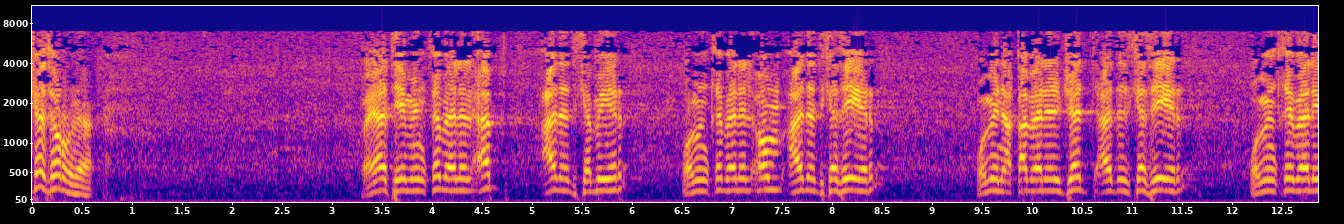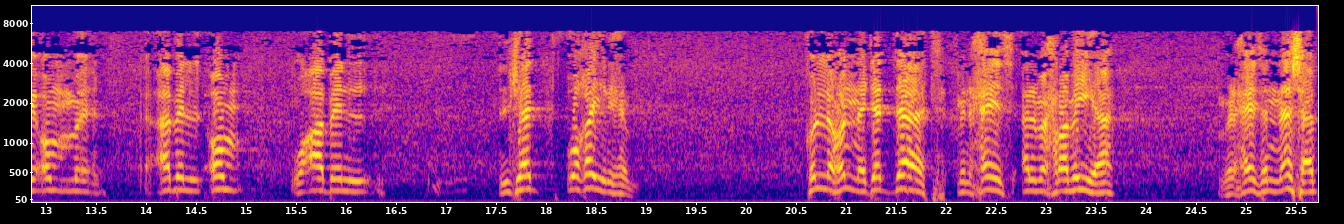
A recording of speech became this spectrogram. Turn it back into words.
كثرنا. فيأتي من قبل الأب عدد كبير ومن قبل الأم عدد كثير ومن قبل الجد عدد كثير ومن قبل أم أب الأم وأب الجد وغيرهم. كلهن جدات من حيث المحرمية من حيث النسب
